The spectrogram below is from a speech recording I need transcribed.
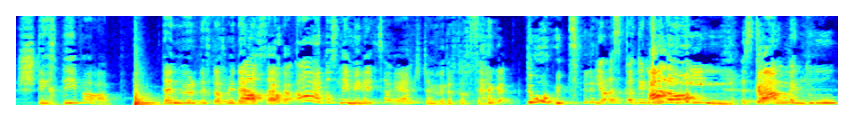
stich die ab. Dann würde ich doch nicht Ja. einfach sagen, ah, das nehme ich nicht so ernst. Dann würde ich doch sagen, Dude. Ja, es geht ja nicht Hallo? um ihn. Es geht um, wenn du...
